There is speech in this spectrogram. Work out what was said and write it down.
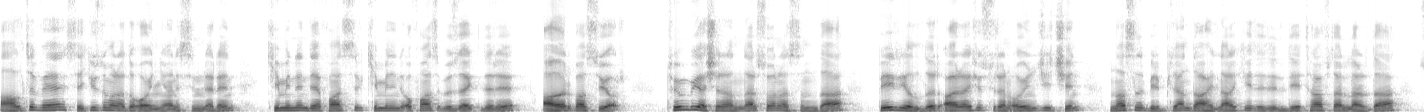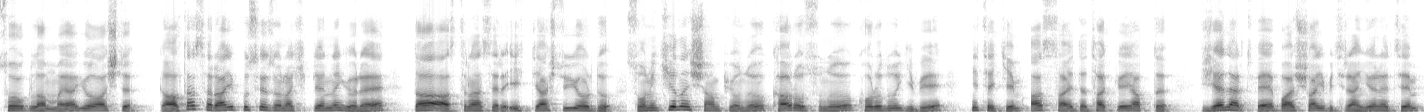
6 ve 8 numarada oynayan isimlerin kiminin defansif kiminin ofansif özellikleri ağır basıyor. Tüm bu yaşananlar sonrasında bir yıldır arayışı süren oyuncu için nasıl bir plan dahilinde hareket edildiği taraftarlarda sorgulanmaya yol açtı. Galatasaray bu sezon rakiplerine göre daha az transfere ihtiyaç duyuyordu. Son iki yılın şampiyonu kadrosunu koruduğu gibi nitekim az sayıda takviye yaptı. Jelert ve Başşuay'ı bitiren yönetim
